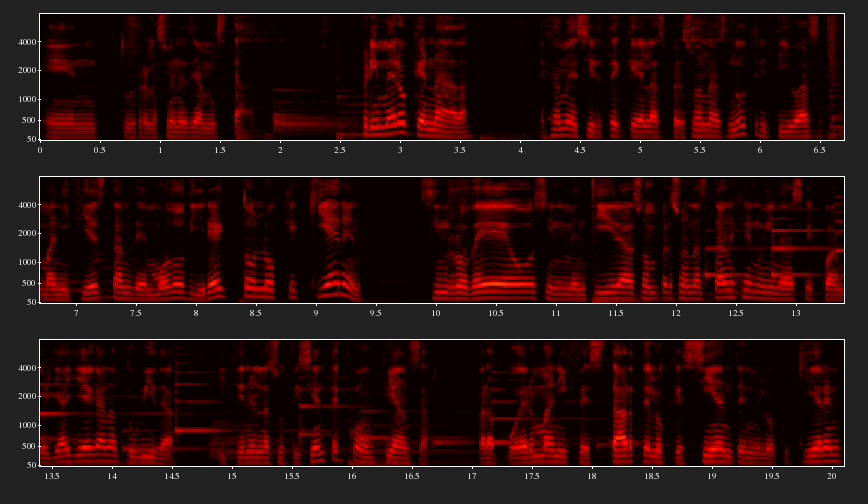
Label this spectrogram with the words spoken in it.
en tus relaciones de amistad. Primero que nada, déjame decirte que las personas nutritivas manifiestan de modo directo lo que quieren, sin rodeos, sin mentiras, son personas tan genuinas que cuando ya llegan a tu vida y tienen la suficiente confianza para poder manifestarte lo que sienten y lo que quieren,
